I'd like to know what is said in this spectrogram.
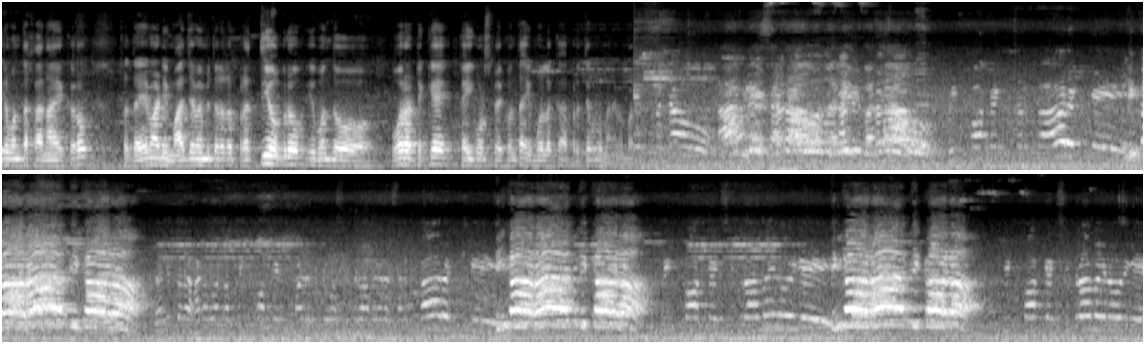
ಇರುವಂತಹ ನಾಯಕರು. ಸೊ ದಯಮಾಡಿ ಮಾಧ್ಯಮ ಮಿತ್ರರು ಪ್ರತಿಯೊಬ್ಬರು ಈ ಒಂದು ಹೋರಾಟಕ್ಕೆ ಕೈಗೂಡಿಸ್ಬೇಕು ಅಂತ ಈ ಮೂಲಕ ಪ್ರತಿಯೊಬ್ಬರು ಮನವಿ ಮಾಡ್ತಾರೆ ಪಿಕ್ಪಾಕೆಟ್ ಸರ್ಕಾರಕ್ಕೆ ಧಿಕಾರ ಧಿಕಾರ ದಲಿತರ ಹಣವನ್ನು ಪಿಕ್ಪಾಕೆಟ್ ಮಾಡುತ್ತಿರುವ ಸಿದ್ದರಾಮಯ್ಯ ಸರ್ಕಾರಕ್ಕೆ ಧಿಕಾರ ಧಿಕಾರ ಪಿಕ್ಪಾಕೆಟ್ ಸಿದ್ದರಾಮಯ್ಯನವರಿಗೆ ಧಿಕಾರ ಧಿಕಾರ ಪಿಕ್ಪಾಕೆಟ್ ಸಿದ್ದರಾಮಯ್ಯನವರಿಗೆ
